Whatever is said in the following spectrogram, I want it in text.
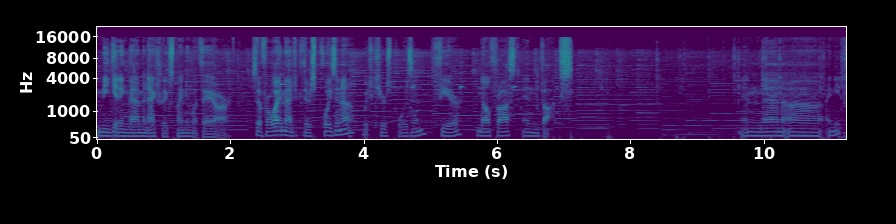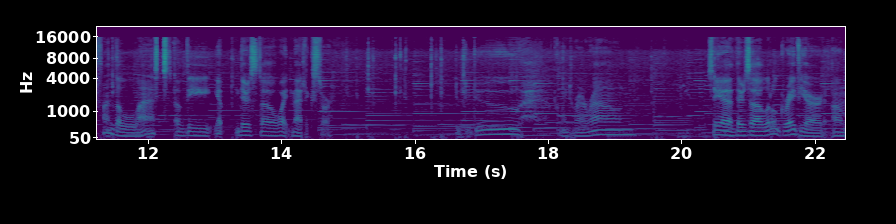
me getting them and actually explaining what they are. So for white magic, there's Poisona, which cures poison, Fear, Nullfrost, and Vox. And then uh, I need to find the last of the. Yep, there's the white magic store. Going to run around. So yeah, there's a little graveyard. Um,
